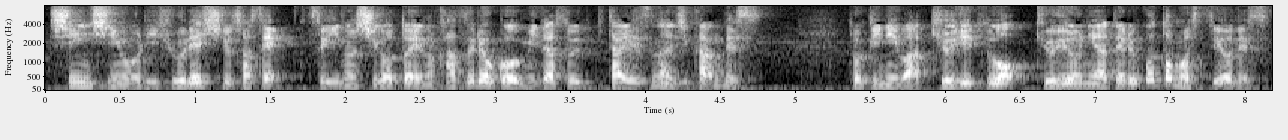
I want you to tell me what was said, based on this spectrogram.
心身をリフレッシュさせ、次の仕事への活力を生み出す大切な時間です。時には休日を休養に充てることも必要です。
